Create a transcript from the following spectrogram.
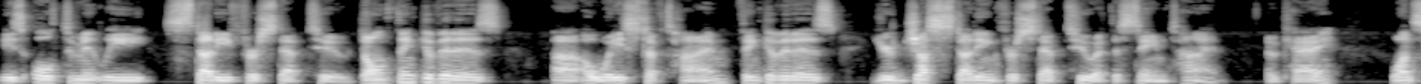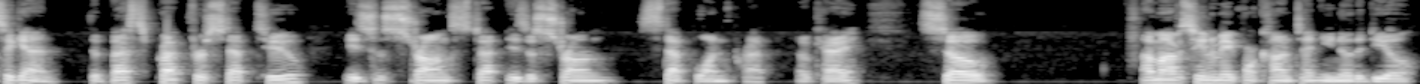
is ultimately study for step two. Don't think of it as uh, a waste of time. Think of it as you're just studying for step two at the same time. Okay. Once again, the best prep for step two is a strong step is a strong step one prep. Okay. So I'm obviously going to make more content. You know the deal.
